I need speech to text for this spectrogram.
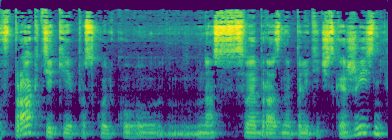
в практике, поскольку у нас своеобразная политическая жизнь,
